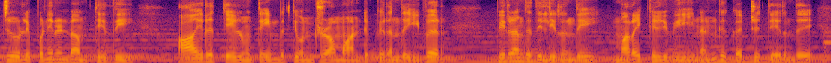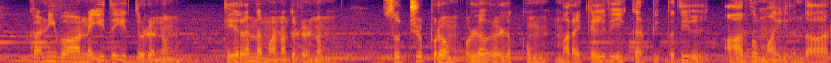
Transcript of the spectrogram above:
ஜூலை பன்னிரெண்டாம் தேதி ஆயிரத்தி எழுநூற்றி ஐம்பத்தி ஒன்றாம் ஆண்டு பிறந்த இவர் பிறந்ததிலிருந்தே மறைக்கல்வியை நன்கு கற்று தேர்ந்து கனிவான இதயத்துடனும் திறந்த மனதுடனும் சுற்றுப்புறம் உள்ளவர்களுக்கும் மறைக்கல்வியை கற்பிப்பதில் ஆர்வமாயிருந்தார்.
